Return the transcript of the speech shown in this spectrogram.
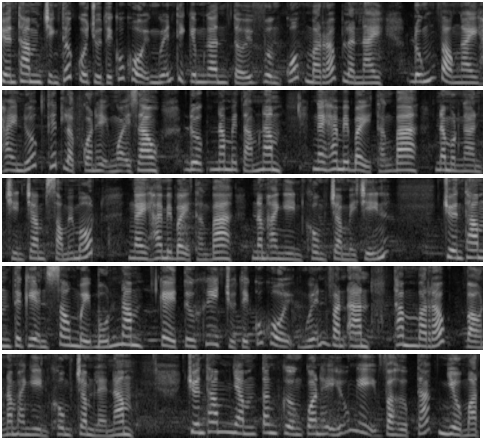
Chuyến thăm chính thức của Chủ tịch Quốc hội Nguyễn Thị Kim Ngân tới Vương quốc Maroc lần này đúng vào ngày hai nước thiết lập quan hệ ngoại giao được 58 năm, ngày 27 tháng 3 năm 1961, ngày 27 tháng 3 năm 2019. Chuyến thăm thực hiện sau 14 năm kể từ khi Chủ tịch Quốc hội Nguyễn Văn An thăm Maroc vào năm 2005. Chuyến thăm nhằm tăng cường quan hệ hữu nghị và hợp tác nhiều mặt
